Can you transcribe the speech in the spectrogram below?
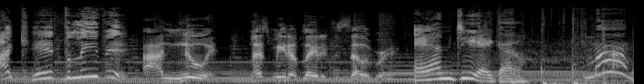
I can't believe it! I knew it. Let's meet up later to celebrate. And Diego. Mom!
